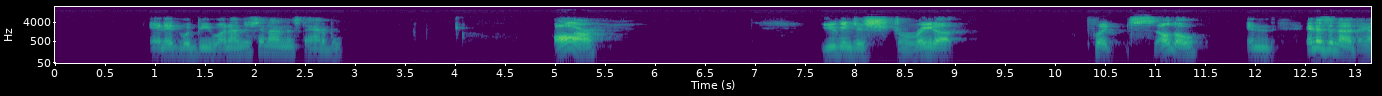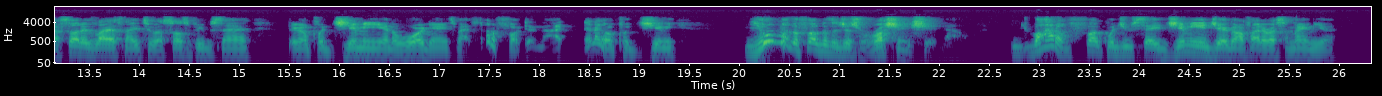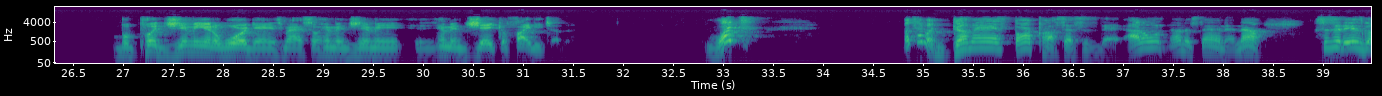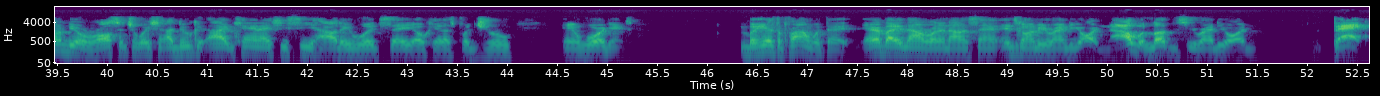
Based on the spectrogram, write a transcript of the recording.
and it would be 100% understandable. Or you can just straight up put Solo in. And there's another thing. I saw this last night too. I saw some people saying they're gonna put Jimmy in a War Games match. No, the fuck they're not. They're not gonna put Jimmy. You motherfuckers are just rushing shit now. Why the fuck would you say Jimmy and Jey are gonna fight at WrestleMania, but put Jimmy in a War Games match so him and Jimmy, him and Jey can fight each other? What? What type of dumbass thought process is that? I don't understand that. Now, since it is going to be a Raw situation, I do I can actually see how they would say, okay, let's put Drew in War Games. But here's the problem with that. Everybody's now running out and saying it's going to be Randy Orton. Now, I would love to see Randy Orton back.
